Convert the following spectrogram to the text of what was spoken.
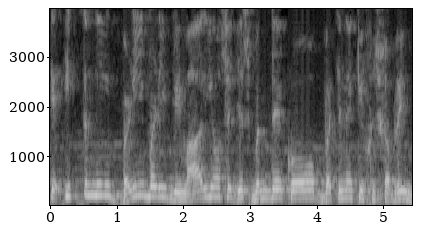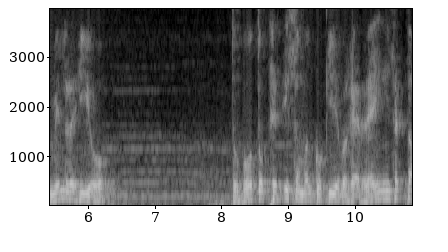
कि इतनी बड़ी बड़ी बीमारियों से जिस बंदे को बचने की खुशखबरी मिल रही हो तो वो तो फिर इस अमल को किए बगैर रह ही नहीं सकता।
